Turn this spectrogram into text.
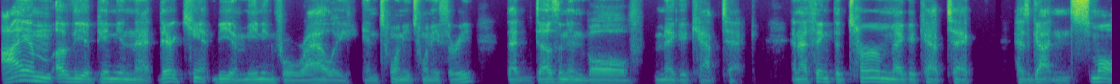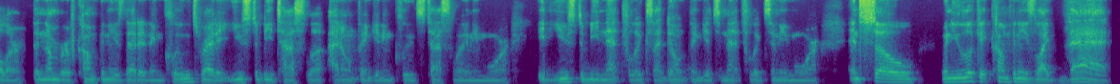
I am of the opinion that there can't be a meaningful rally in 2023 that doesn't involve mega cap tech. And I think the term mega cap tech has gotten smaller, the number of companies that it includes, right? It used to be Tesla. I don't think it includes Tesla anymore. It used to be Netflix. I don't think it's Netflix anymore. And so when you look at companies like that,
